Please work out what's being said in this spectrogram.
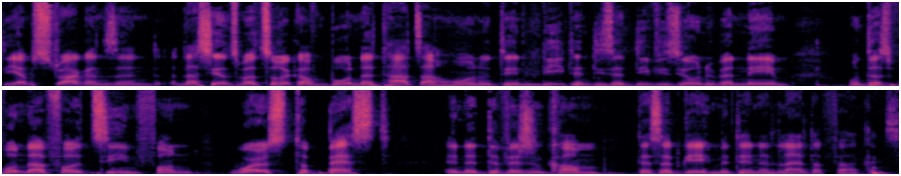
die am struggeln sind. Lass sie uns mal zurück auf den Boden der Tatsachen holen und den Lead in dieser Division übernehmen und das Wunder vollziehen von Worst to Best in der Division kommen. Deshalb gehe ich mit den Atlanta Falcons.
